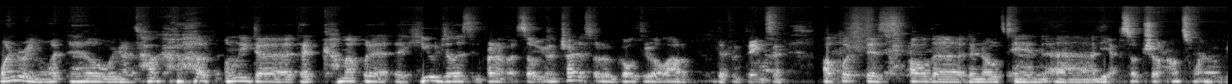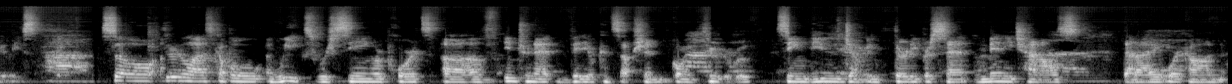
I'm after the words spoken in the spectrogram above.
wondering what the hell we're going to talk about, only to, to come up with a, a huge list in front of us. So we're going to try to sort of go through a lot of different things. And I'll put this all the, the notes in uh, the episode show notes when we release. So through the last couple of weeks, we're seeing reports of internet video consumption going through the roof, seeing views jumping 30%, many channels that I work on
